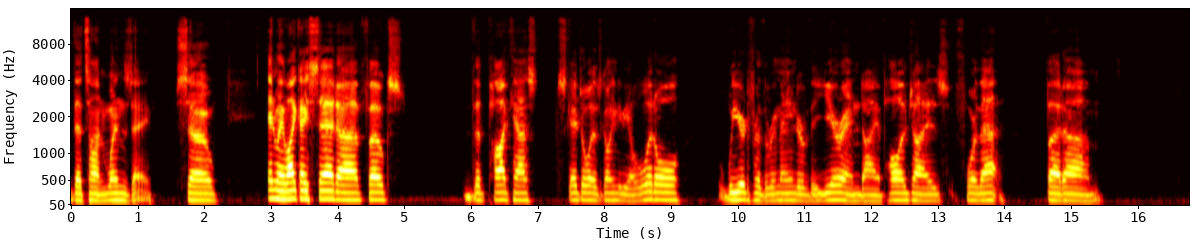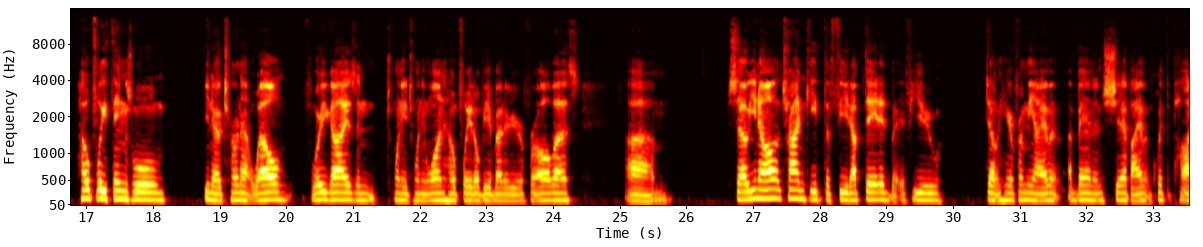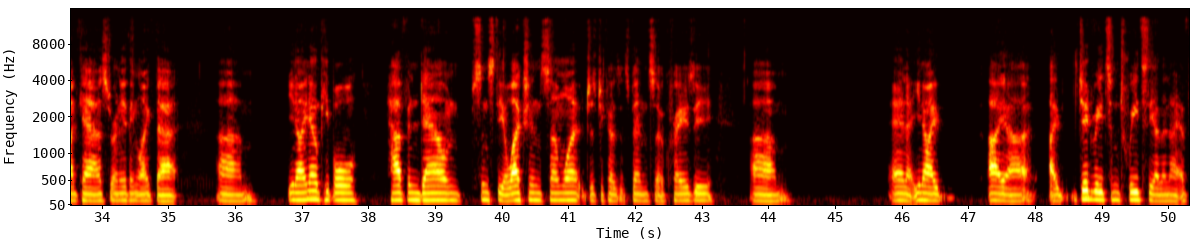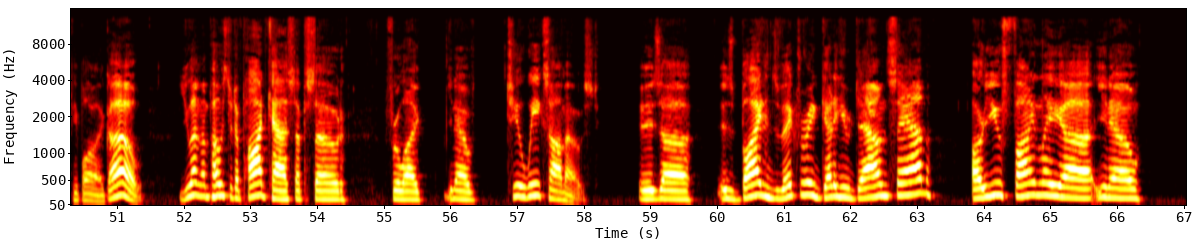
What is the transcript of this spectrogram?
that's on Wednesday. So, anyway, like I said, uh, folks, the podcast schedule is going to be a little weird for the remainder of the year, and I apologize for that. But um, hopefully, things will, you know, turn out well for you guys in 2021. Hopefully, it'll be a better year for all of us. Um, so, you know, I'll try and keep the feed updated, but if you don't hear from me, I haven't abandoned ship. I haven't quit the podcast or anything like that. Um, you know, I know people have been down since the election somewhat just because it's been so crazy. Um, and, you know, I, I, uh, I did read some tweets the other night of people are like, oh, you haven't posted a podcast episode for like, you know, two weeks almost. Is, uh, is Biden's victory getting you down, Sam? Are you finally, uh, you know,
